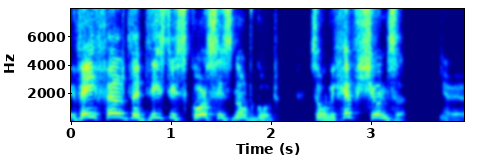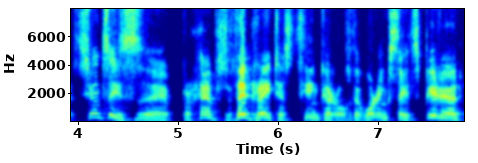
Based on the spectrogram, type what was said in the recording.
they felt that this discourse is not good. So we have Xunzi. Uh, Xunzi is uh, perhaps the greatest thinker of the Warring States period,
